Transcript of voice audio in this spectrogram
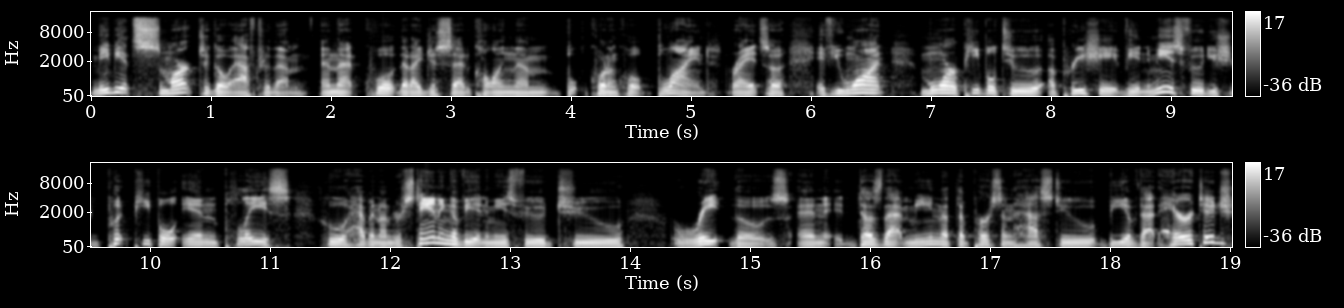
maybe it's smart to go after them. And that quote that I just said, calling them quote unquote blind, right? So if you want more people to appreciate Vietnamese food, you should put people in place who have an understanding of Vietnamese food to rate those. And does that mean that the person has to be of that heritage?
